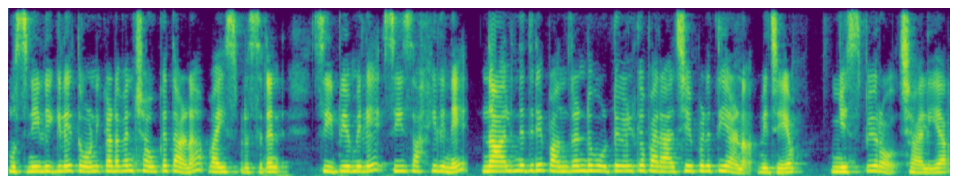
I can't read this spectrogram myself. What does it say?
മുസ്ലിം ലീഗിലെ തോണിക്കടവൻ ഷൌക്കത്താണ് വൈസ് പ്രസിഡന്റ്. സി പി എമ്മിലെ സി സഹിലിനെ നാലിനെതിരെ പന്ത്രണ്ട് വോട്ടുകൾക്ക് പരാജയപ്പെടുത്തിയാണ് വിജയം. News bureau Chaliyar.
